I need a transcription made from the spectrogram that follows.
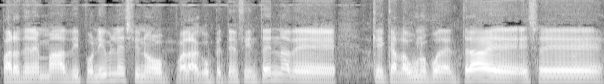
para tener más disponibles, sino para la competencia interna de que cada uno pueda entrar, eh,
